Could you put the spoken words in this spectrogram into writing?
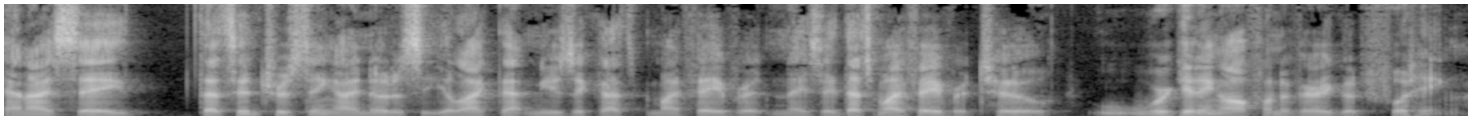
And I say, That's interesting. I notice that you like that music. That's my favorite. And they say, That's my favorite too. We're getting off on a very good footing.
